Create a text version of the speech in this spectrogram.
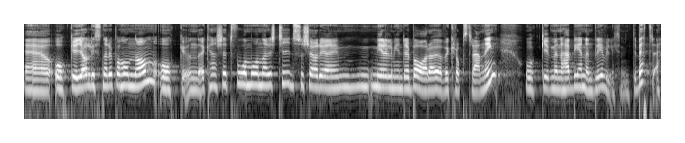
Mm. Och jag lyssnade på honom och under kanske två månaders tid så körde jag mer eller mindre bara överkroppsträning. Och, men de här benen blev liksom inte bättre.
